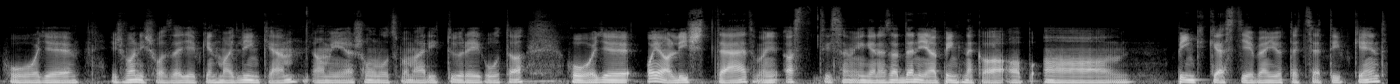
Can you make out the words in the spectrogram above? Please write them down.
hogy, eh, és van is hozzá egyébként majd linkem, ami a show már itt ül régóta, hogy eh, olyan listát, vagy azt hiszem, igen, ez a Daniel Pinknek a, a, a Pink kesztjében jött egyszer tippként,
